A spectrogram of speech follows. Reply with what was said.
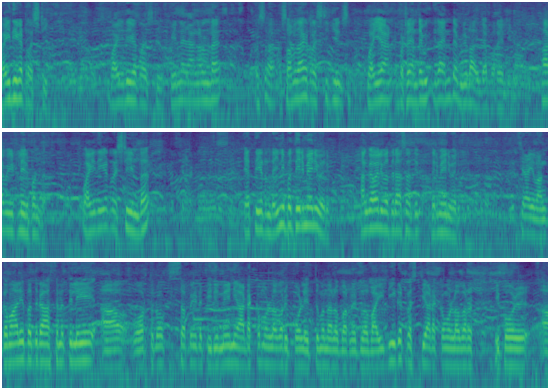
വൈദിക ട്രസ്റ്റി. വൈദിക ട്രസ്റ്റി. പിന്നെ ഞങ്ങളുടെ സമുദായ ട്രസ്റ്റിക്ക് വയ്യാണ്. പക്ഷെ എന്റെ ഇത് എന്റെ വീടാണ് പറയില്ല. ആ വീട്ടിലിരിപ്പുണ്ട്. വൈദിക ട്രസ്റ്റി ഉണ്ട് എത്തിയിട്ടുണ്ട്. ഇനിയിപ്പോൾ തിരുമേനി വരും. അങ്കവലി ഭദ്രാസന തിരുമേനി വരും. തീർച്ചയായും. അങ്കമാലി ഭദ്രാസനത്തിലെ ആ, ഓർത്തഡോക്സ് സഭയുടെ തിരുമേനി അടക്കമുള്ളവർ ഇപ്പോൾ എത്തുമെന്നാണ് പറഞ്ഞിട്ടുള്ളത്. വൈദിക ട്രസ്റ്റി അടക്കമുള്ളവർ ഇപ്പോൾ ആ,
